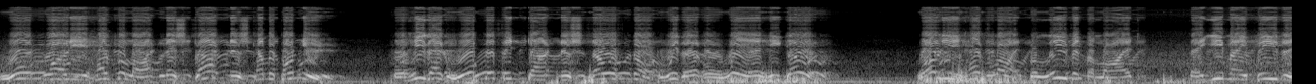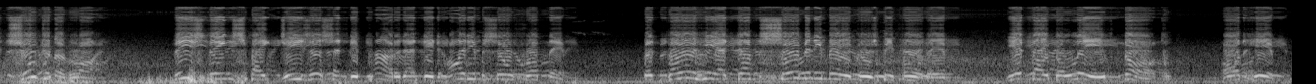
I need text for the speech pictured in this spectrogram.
Walk while ye have the light, lest darkness come upon you. For he that walketh in darkness knoweth not whither or where he goeth. While ye have light, believe in the light, that ye may be the children of light. These things spake Jesus and departed and did hide himself from them. But though he had done so many miracles before them, yet they believed not on him.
